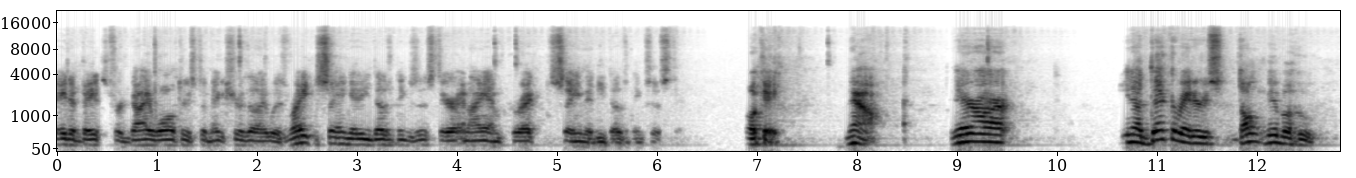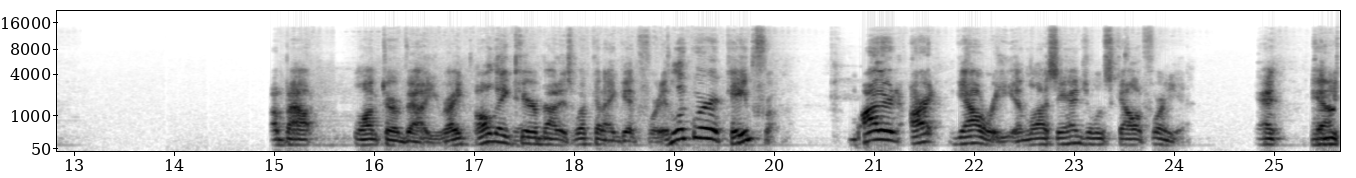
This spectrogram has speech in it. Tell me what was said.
database for Guy Walters to make sure that I was right in saying that he doesn't exist there, and I am correct in saying that he doesn't exist there. Okay, now there are you know, decorators don't give a hoot about long-term value, right? All they care about is what can I get for it. And look where it came from. Modern Art Gallery in Los Angeles, California. And yeah. you,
